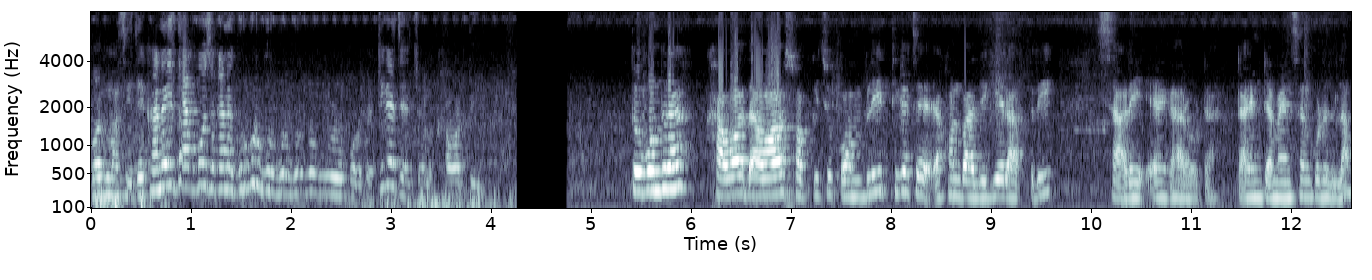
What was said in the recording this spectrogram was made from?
বদমাসি যেখানেই থাকব, সেখানে গুড়গুড় গুড়গুড় গুড়গুড় গুড়গুড় করবে, ঠিক আছে? চলো, খাবার দিই। তো বন্ধুরা খাওয়া দাওয়া সব কিছু কমপ্লিট ঠিক আছে? এখন বাজে গিয়ে রাত্রি সাড়ে এগারোটা। টাইমটা মেনশন করে দিলাম।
